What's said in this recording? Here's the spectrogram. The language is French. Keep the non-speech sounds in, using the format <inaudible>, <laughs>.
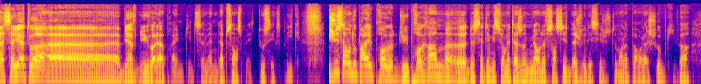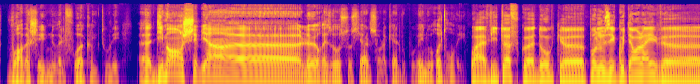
Salut à toi, bienvenue. Voilà après une petite semaine d'absence, mais tout s'explique. Juste avant de vous parler le du programme euh, de cette émission Metazone numéro 906, bah, je vais laisser justement la parole à Choub qui va vous rabâcher une nouvelle fois, comme tous les euh, dimanches, c'est bien euh, le réseau social sur lequel vous pouvez nous retrouver. Ouais, viteuf quoi. Donc pour nous écouter en live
